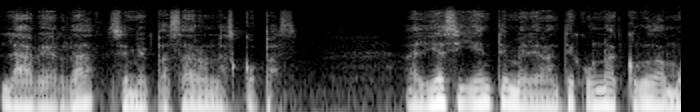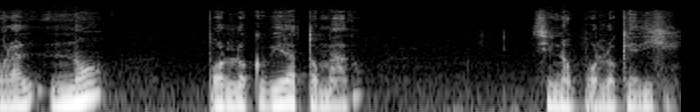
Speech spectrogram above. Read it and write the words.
la verdad se me pasaron las copas. Al día siguiente me levanté con una cruda moral, no por lo que hubiera tomado, sino por lo que dije.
